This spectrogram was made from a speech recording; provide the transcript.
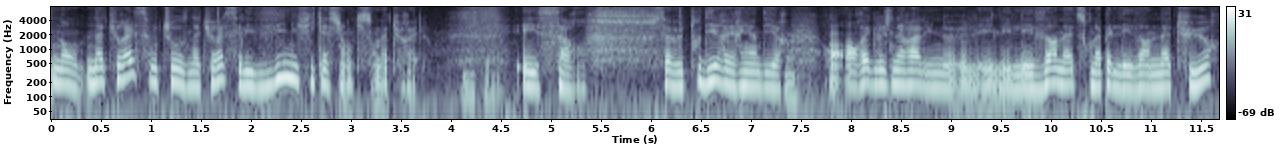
non, naturel, c'est autre chose. Naturel, c'est les vinifications qui sont naturelles. Et ça, ça veut tout dire et rien dire. Ouais. En, en règle générale, une- les, les- les vins, ce qu'on appelle les vins nature,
